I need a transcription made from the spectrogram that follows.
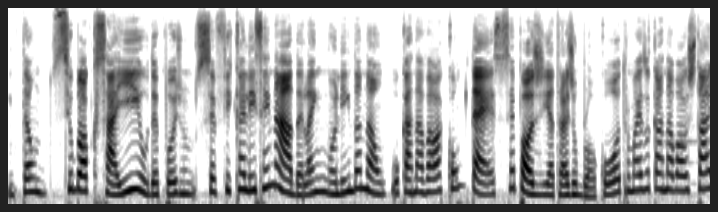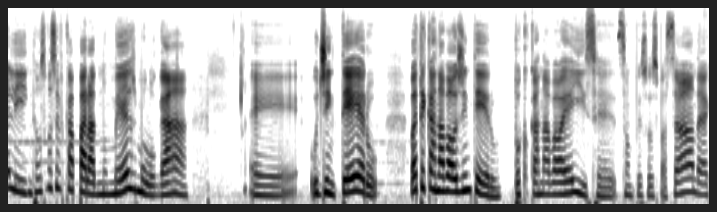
então, se o bloco saiu, depois você fica ali sem nada. Lá em Olinda, não. O carnaval acontece. Você pode ir atrás de um bloco ou outro, mas o carnaval está ali. Então, se você ficar parado no mesmo lugar é, o dia inteiro, vai ter carnaval o dia inteiro. Porque o carnaval é isso: é, são pessoas passando, é,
